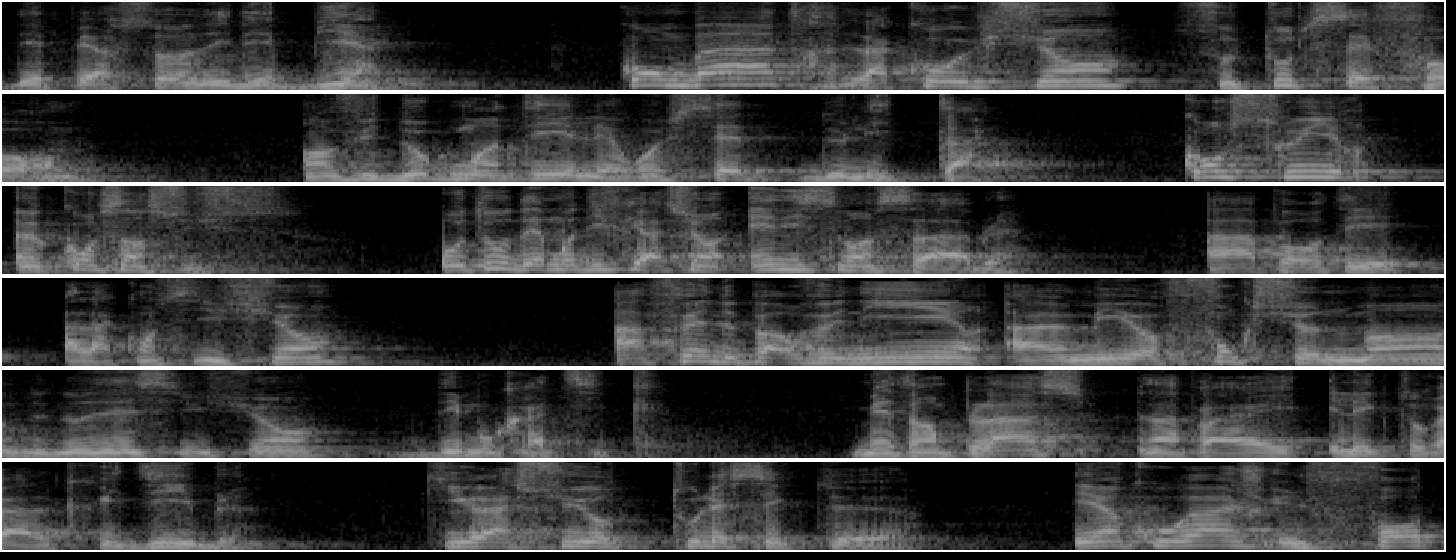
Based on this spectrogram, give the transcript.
des personnes et des biens. Combattre la corruption sous toutes ses formes en vue d'augmenter les recettes de l'État. Construire un consensus autour des modifications indispensables à apporter à la Constitution afin de parvenir à un meilleur fonctionnement de nos institutions démocratiques. Mettre en place un appareil électoral crédible qui rassure tous les secteurs et encourage une forte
